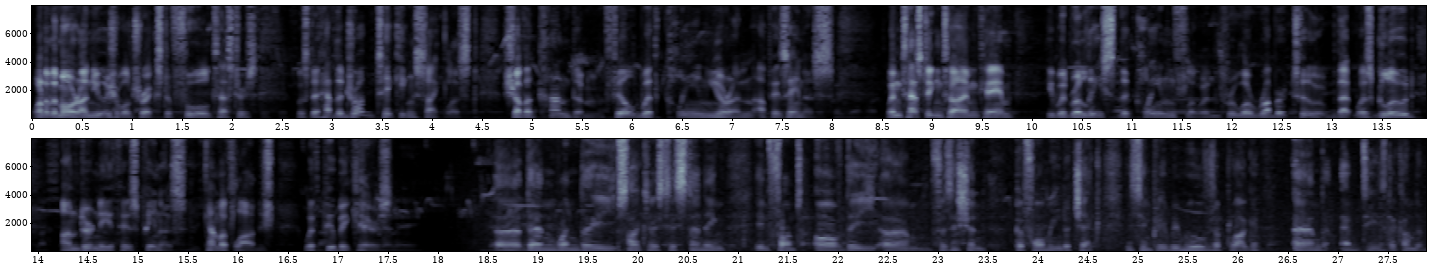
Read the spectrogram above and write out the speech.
One of the more unusual tricks to fool testers was to have the drug taking cyclist shove a condom filled with clean urine up his anus. When testing time came, he would release the clean fluid through a rubber tube that was glued underneath his penis, camouflaged with pubic hairs. Uh, then, when the cyclist is standing in front of the um, physician performing the check, he simply removes the plug and empties the condom.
